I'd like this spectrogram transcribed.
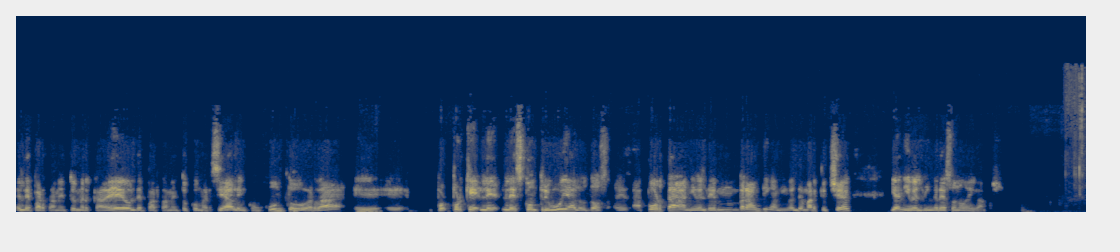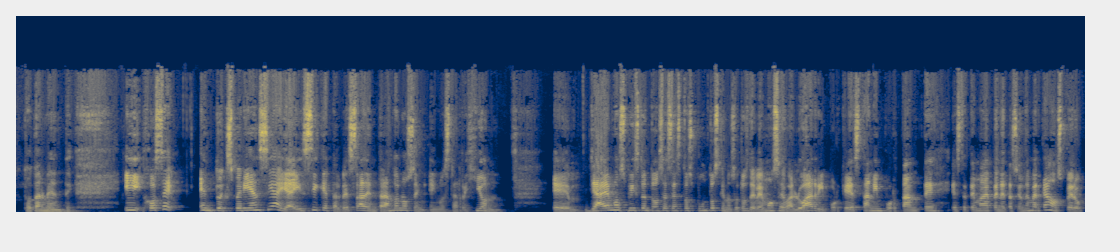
el departamento de mercadeo, el departamento comercial en conjunto, ¿verdad? Eh, eh, porque les contribuye a los dos, eh, aporta a nivel de branding, a nivel de market share y a nivel de ingreso, no digamos. Totalmente. Y José, en tu experiencia, y ahí sí que tal vez adentrándonos en, nuestra región, Eh, ya hemos visto entonces estos puntos que nosotros debemos evaluar y por qué es tan importante este tema de penetración de mercados, pero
